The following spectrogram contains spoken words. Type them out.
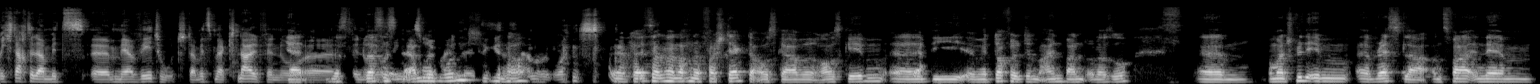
Ich dachte, damit es äh, mehr wehtut, damit es mehr knallt, wenn du. Ja, äh, das, wenn das, ist, der andere Grund, genau. Der andere Grund. Äh, vielleicht sollten wir noch eine verstärkte Ausgabe rausgeben, ja. die mit doppeltem Einband oder so. Ähm, und man spielt eben äh, Wrestler und zwar in dem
